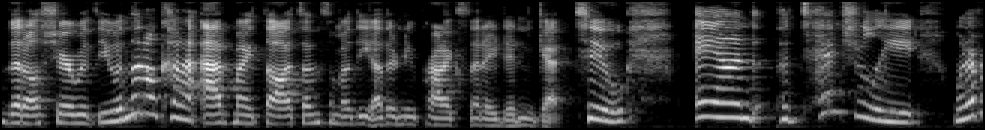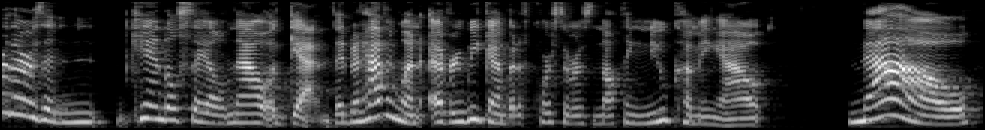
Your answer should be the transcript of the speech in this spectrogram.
that I'll share with you, and then I'll kind of add my thoughts on some of the other new products that I didn't get too. And potentially, whenever there is a candle sale now again, they've been having one every weekend, but of course there was nothing new coming out. Now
